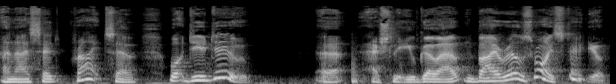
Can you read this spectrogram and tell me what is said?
And I said, right. So what do you do? uh, actually, you go out and buy a Rolls Royce, don't you?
